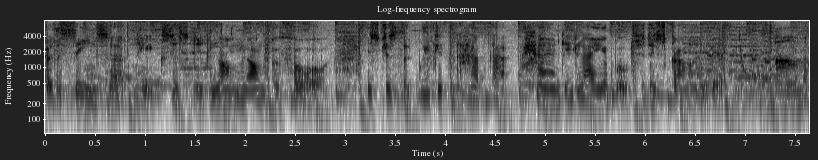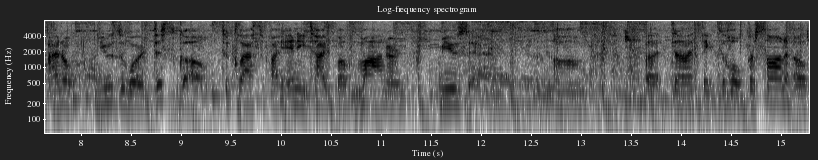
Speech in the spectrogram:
But the scene certainly existed long, long before. It's just that we didn't have that handy label to describe it. Um, I don't use the word disco to classify any type of modern music. But uh, I think the whole persona of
